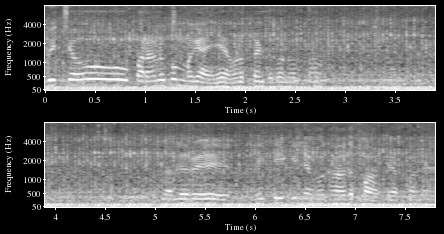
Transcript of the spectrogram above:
ਵਿੱਚੋਂ ਉਹ ਪਰਾਂ ਨੂੰ ਘੁੰਮ ਗਏ ਆ, ਹੁਣ ਪਿੰਡ ਵੱਲੋਂ ਆਪਾਂ। ਚੱਲ ਰੇ ਕੀ ਕਿੱਲੇ ਮਖਾਦ ਪਾ ਕੇ ਆਪਾਂ ਨੇ।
